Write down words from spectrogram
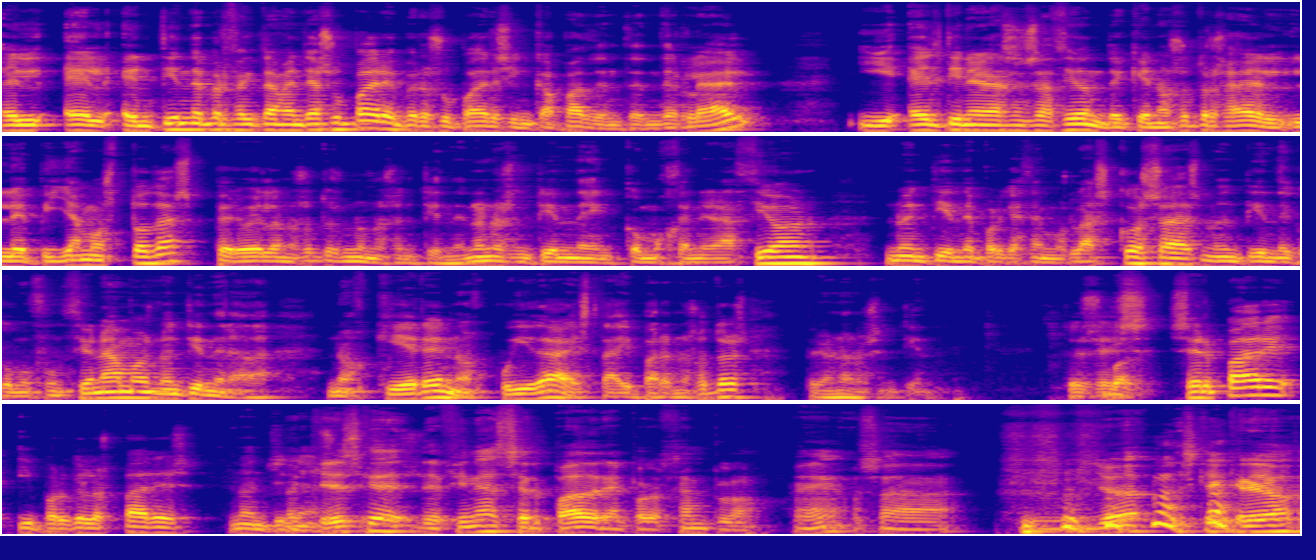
Él, él entiende perfectamente a su padre, pero su padre es incapaz de entenderle a él. Y él tiene la sensación de que nosotros a él le pillamos todas, pero él a nosotros no nos entiende. No nos entiende como generación, no entiende por qué hacemos las cosas, no entiende cómo funcionamos, no entiende nada. Nos quiere, nos cuida, está ahí para nosotros, pero no nos entiende. Entonces, es ser padre y por qué los padres no O entienden sea, a ¿Quieres que hijos. definas ser padre, por ejemplo? ¿eh? O sea, yo es que creo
